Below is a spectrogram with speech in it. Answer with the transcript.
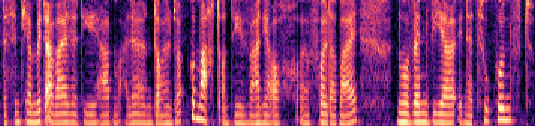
das sind ja Mitarbeiter, die haben alle einen tollen Job gemacht und die waren ja auch voll dabei. Nur wenn wir in der Zukunft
